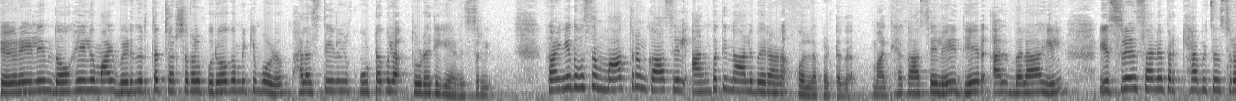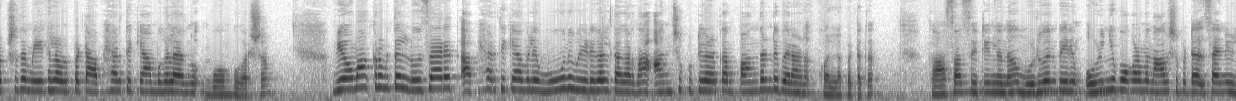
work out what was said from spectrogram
കെയ്റയിലും ദോഹയിലുമായി വെടിനിർത്ത ചർച്ചകൾ പുരോഗമിക്കുമ്പോഴും ഫലസ്തീനിൽ കൂട്ടക്കൊല തുടരുകയാണ് ഇസ്രയേൽ. കഴിഞ്ഞ ദിവസം മാത്രം ഗാസയിൽ അൻപത്തിനാല് പേരാണ് കൊല്ലപ്പെട്ടത്. മധ്യ ഗാസയിലെ ധേർ അൽ ബലാഹിൽ ഇസ്രയേൽ സേന പ്രഖ്യാപിച്ച സുരക്ഷിത മേഖല ഉൾപ്പെട്ട അഭയാർത്ഥി ക്യാമ്പുകളായിരുന്നു ബോംബ് വർഷം. വ്യോമാക്രമണത്തിൽ നുസാരത്ത് അഭയാർത്ഥി ക്യാമ്പിലെ മൂന്ന് വീടുകൾ തകർന്ന അഞ്ചു കുട്ടികൾക്കും പന്ത്രണ്ട് പേരാണ് കൊല്ലപ്പെട്ടത്. കാസ സിറ്റിയിൽ നിന്ന് മുഴുവൻ പേരും ഒഴിഞ്ഞു പോകണമെന്നാവശ്യപ്പെട്ട് സൈന്യം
